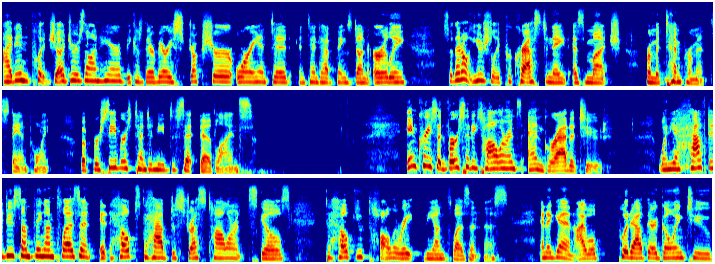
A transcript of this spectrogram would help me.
I didn't put judgers on here because they're very structure oriented and tend to have things done early. So they don't usually procrastinate as much from a temperament standpoint but perceivers tend to need to set deadlines. Increase adversity tolerance and gratitude. When you have to do something unpleasant it helps to have distress tolerant skills to help you tolerate the unpleasantness and again i will put out there going to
